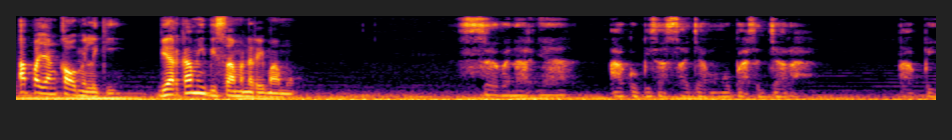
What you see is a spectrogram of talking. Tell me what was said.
Apa yang kau miliki? Biar kami bisa menerimamu. Sebenarnya, aku bisa saja mengubah sejarah. Tapi,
